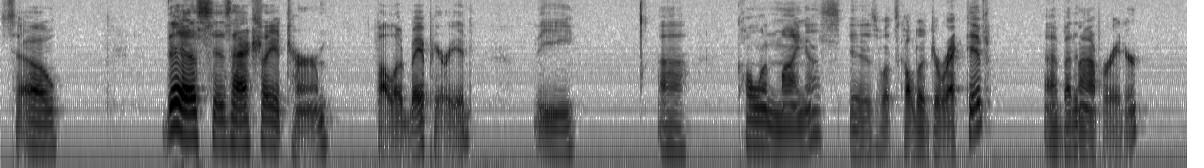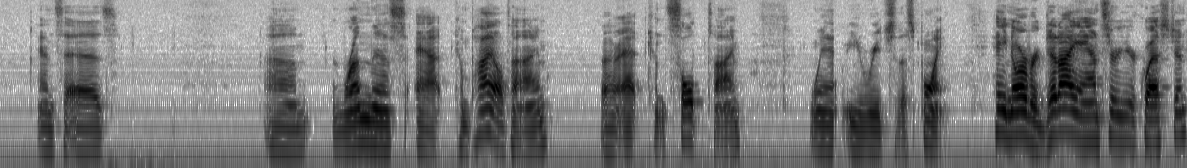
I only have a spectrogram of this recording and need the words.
So this is actually a term followed by a period. The uh, colon minus is what's called a directive, uh, but an operator, and says um, run this at compile time, or at consult time, when you reach this point. Hey Norbert, did I answer your question?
